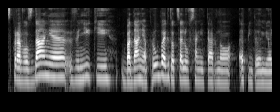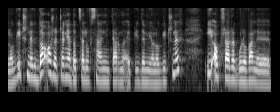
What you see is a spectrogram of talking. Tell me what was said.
sprawozdanie, wyniki badania próbek do celów sanitarno-epidemiologicznych, do orzeczenia do celów sanitarno-epidemiologicznych i obszar regulowany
